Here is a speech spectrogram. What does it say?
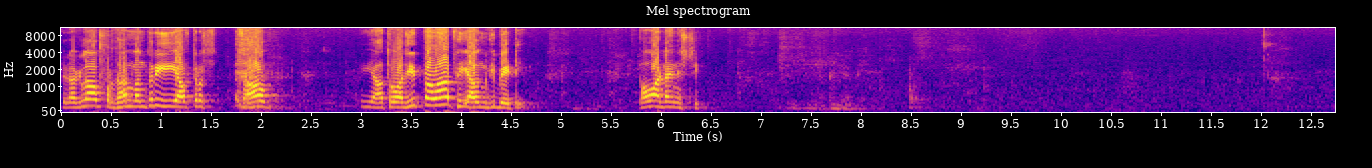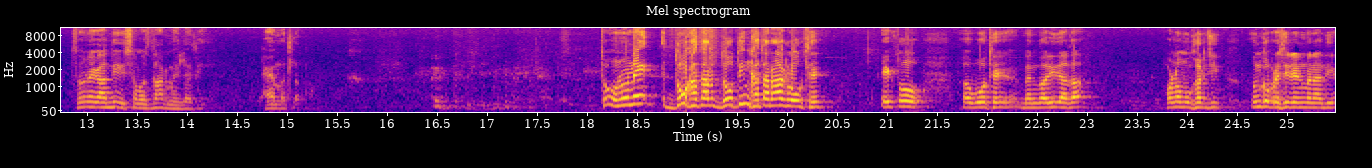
फिर अगला प्रधानमंत्री आफ्टर साहब या तो अजीत पवार, या उनकी बेटी, पवार डायनेस्टी। सोनिया गांधी समझदार महिला थी, है मतलब। तो उन्होंने दो खतर, दो तीन खतरनाक लोग थे। एक तो वो थे बंगाली दादा प्रणब मुखर्जी, उनको प्रेसिडेंट बना दिया।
